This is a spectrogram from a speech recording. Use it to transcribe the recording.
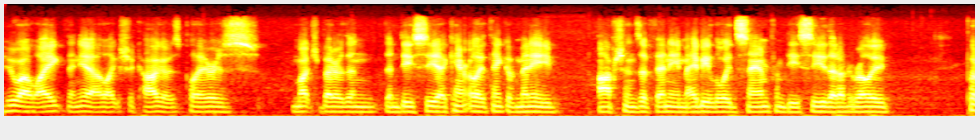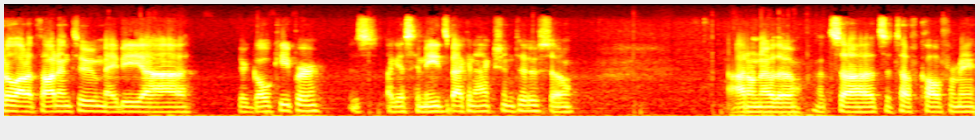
who I like, then yeah, I like Chicago's players much better than than DC. I can't really think of many options, if any. Maybe Lloyd Sam from DC that I'd really put a lot of thought into. Maybe uh, their goalkeeper is, I guess, Hamid's back in action too. So I don't know though. That's uh, that's a tough call for me.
